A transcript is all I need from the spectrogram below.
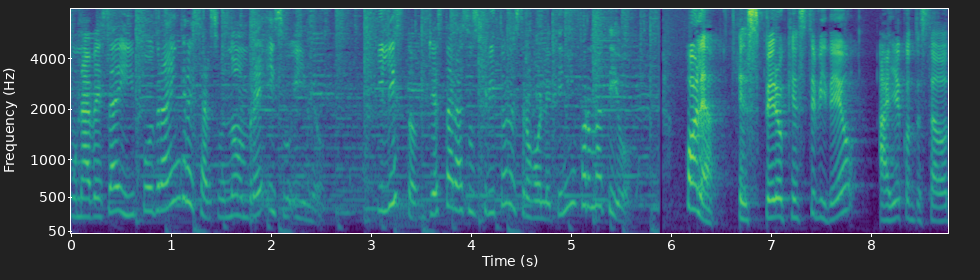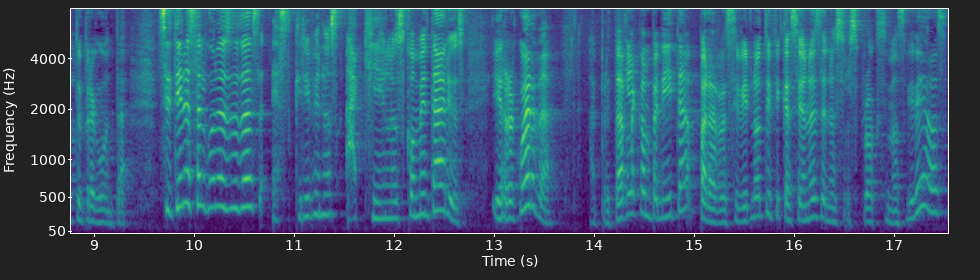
Una vez ahí podrá ingresar su nombre y su email y listo, ya estará suscrito a nuestro boletín informativo. Hola, espero que este video haya contestado a tu pregunta. Si tienes algunas dudas, escríbenos aquí en los comentarios. Y recuerda, apretar la campanita para recibir notificaciones de nuestros próximos videos.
